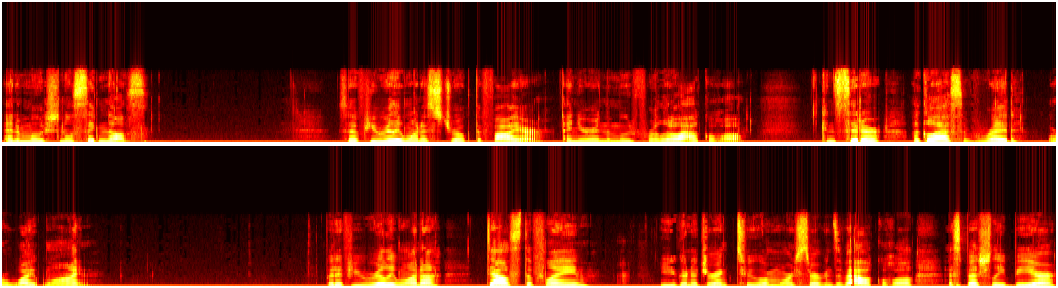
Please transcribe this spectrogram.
and emotional signals. So if you really want to stroke the fire and you're in the mood for a little alcohol, consider a glass of red or white wine. But if you really want to douse the flame, you're going to drink two or more servings of alcohol, especially beer,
